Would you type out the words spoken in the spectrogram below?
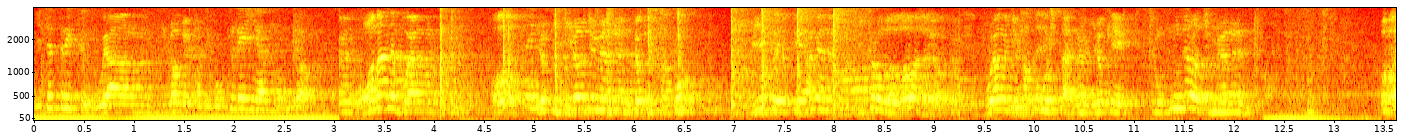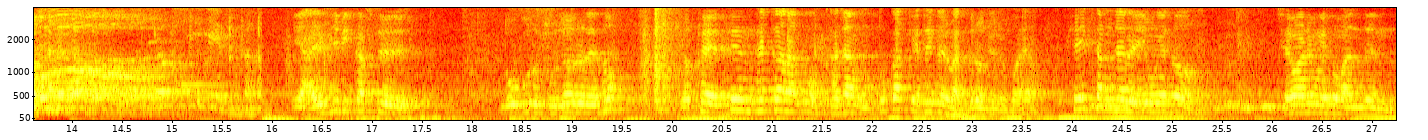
이 테트리스 모양 블럭을 가지고 플레이하는 건데요. 원하는 모양으로 이렇게 밀어주면은 이렇게 가고 위에서 이렇게 하면은 밑으로 떨어져요. 그럼 모양을 좀 바꾸고 싶다. 그럼 이렇게 좀 흔들어 주면은 이 RGB 값을 노브로 조절을 해서 옆에 뜬 색깔하고 가장 똑같게 색을 만들어 주는 거예요. 케이크 상자를 이용해서 재활용해서 만든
